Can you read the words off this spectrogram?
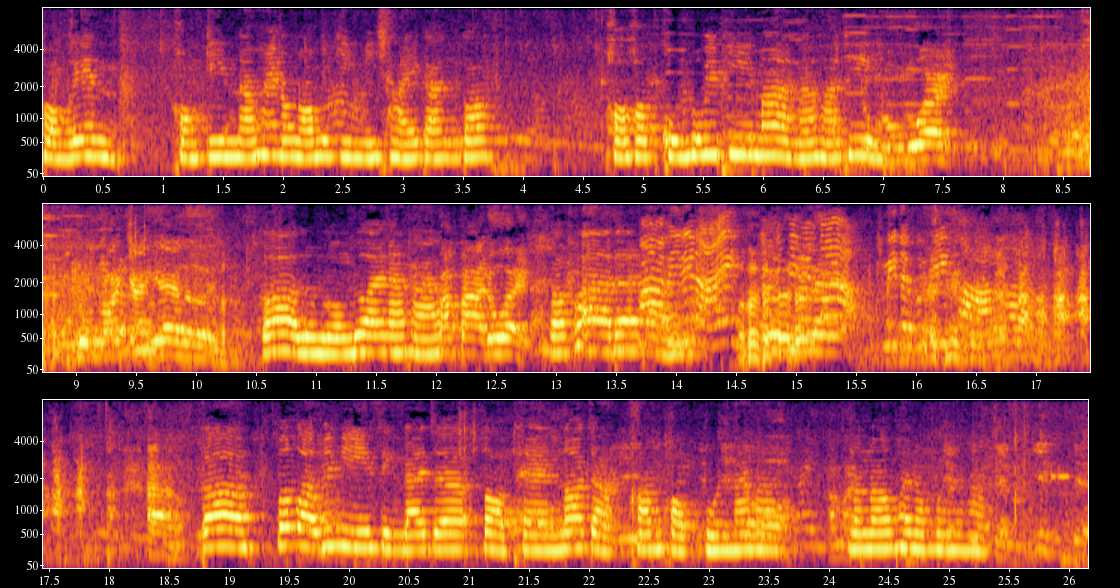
ของเล่นของกินนะให้น้องๆมีกินมีใช้กันก็ขอขอบคุณผู้พี่ๆมากนะคะ ที่ลุงลุงด้วยลุงน้อยใจแย่เลย ก็ลุงลงๆด้วยนะคะป้าป้าด้วยป้าป้าด้วยป้าค่ะมีที่ไหนมีที่ไหนมีแต่คุณพี่ขาค่ะ อ่าก็พวกเราไม่มีสิ่งใดจะตอบแทนนอกจากคำขอบคุณนะคะน้องๆพนมมือค่ะ ยี่สิบเจ็ด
